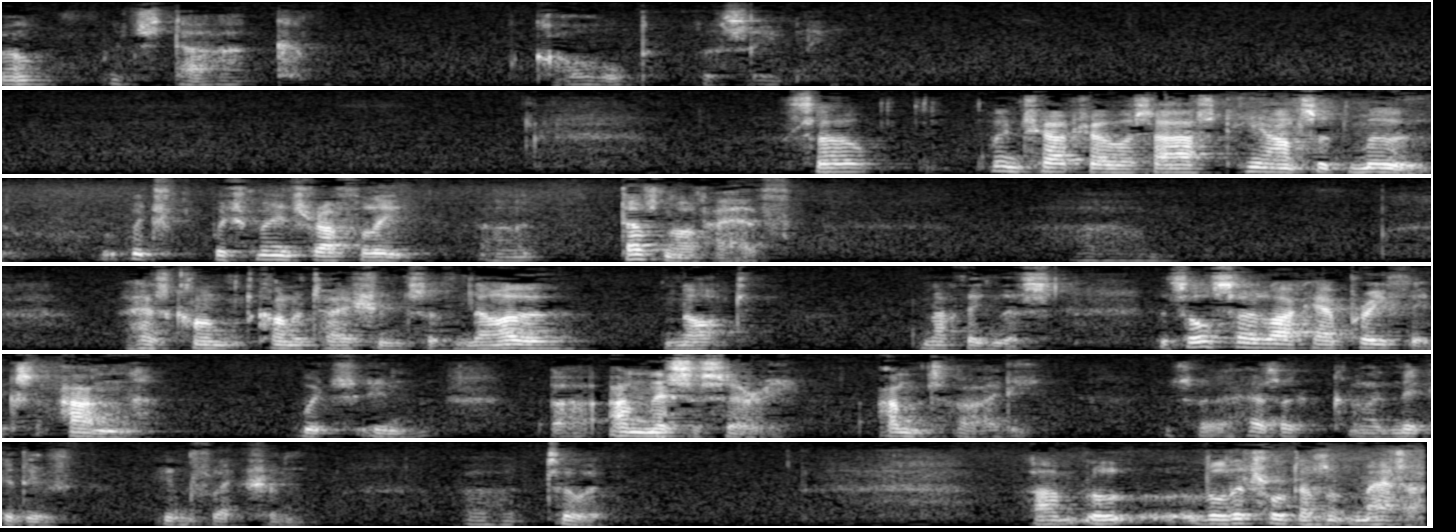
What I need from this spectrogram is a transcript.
Well, it's dark, cold this evening. So when Chow Chow was asked, he answered Mu, which, which means roughly uh, does not have. Um, has con- connotations of no, not, nothingness. It's also like our prefix un, which in uh, unnecessary, untidy. So it has a kind of negative inflection uh, to it. Um, the, the, literal doesn't matter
